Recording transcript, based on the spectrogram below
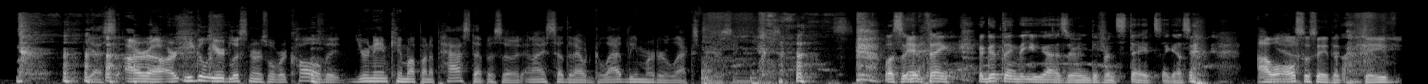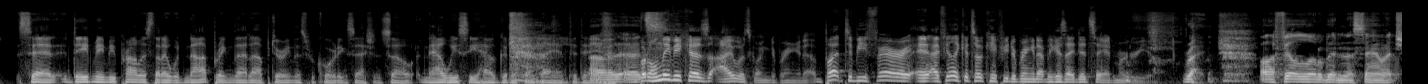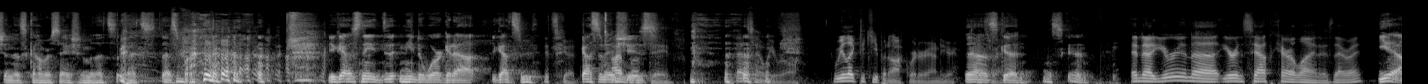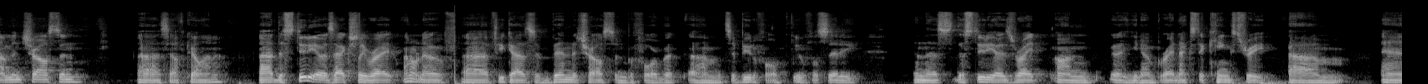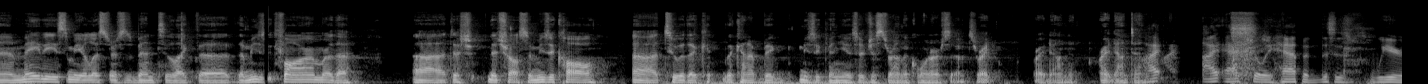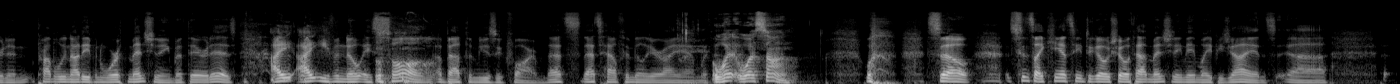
Yes, our uh, our eagle-eared listeners will recall that your name came up on a past episode, and I said that I would gladly murder Lex for your singing. Well, it's a good thing. A good thing that you guys are in different states, I guess. I will also say that Dave said Dave made me promise that I would not bring that up during this recording session. So now we see how good a friend I am to Dave. Uh, But only because I was going to bring it up. But to be fair, I I feel like it's okay for you to bring it up because I did say I'd murder you. right. Well, I feel a little bit in a sandwich in this conversation, but that's that's that's fine. you guys need to, need to work it out. You got some It's good. got some I love issues. Dave. That's how we roll. We like to keep it awkward around here. Yeah, that's, good. That's good. And now you're in uh you're in South Carolina, is that right? Yeah, I'm in Charleston, uh, South Carolina. Uh, the studio is actually right. I don't know if, uh, if you guys have been to Charleston before, but um, it's a beautiful, beautiful city. And this the studio is right on, uh, you know, right next to King Street. Um, and maybe some of your listeners has been to like the the Music Farm or the uh, the, the Charleston Music Hall. Uh, two of the the kind of big music venues are just around the corner, so it's right right down right downtown. I I actually happen this is weird and probably not even worth mentioning, but there it is. I, I even know a song about the music farm. That's that's how familiar I am with it. what what song? So since I can't seem to go a show without mentioning They Might Be Giants, uh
